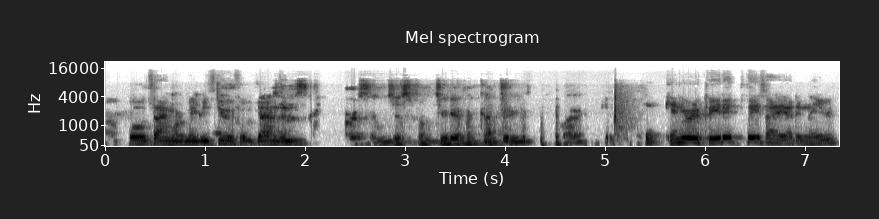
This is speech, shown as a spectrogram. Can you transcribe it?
full time or maybe two full You guys times. And the same person, just from two different countries. Can- can you repeat it, please? I, I didn't hear.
